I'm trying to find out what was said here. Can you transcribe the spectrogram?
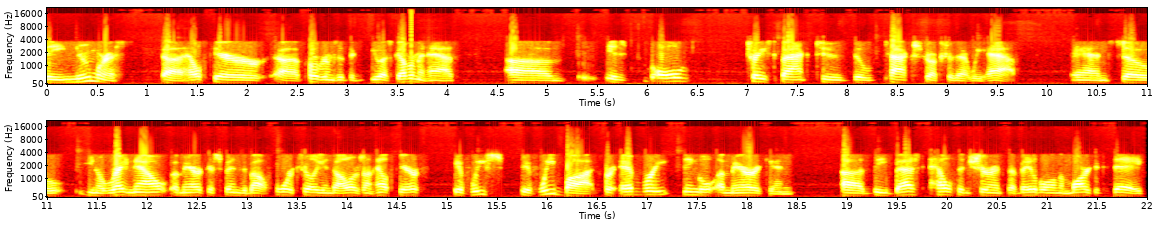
the numerous uh, healthcare uh, programs that the U.S. government has, um, is all traced back to the tax structure that we have. And so, you know, right now America spends about four trillion dollars on healthcare. If we if we bought for every single American uh, the best health insurance available on the market today,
